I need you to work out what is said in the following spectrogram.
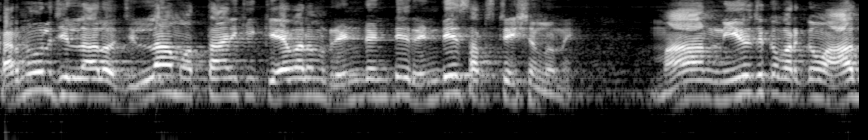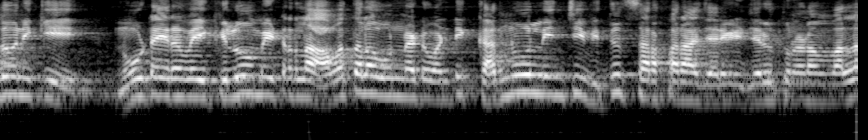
కర్నూలు జిల్లాలో జిల్లా మొత్తానికి కేవలం రెండంటే రెండే సబ్స్టేషన్లు ఉన్నాయి మా నియోజకవర్గం ఆదోనికి నూట ఇరవై కిలోమీటర్ల అవతల ఉన్నటువంటి కర్నూలు నుంచి విద్యుత్ సరఫరా జరిగి జరుగుతుండడం వల్ల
